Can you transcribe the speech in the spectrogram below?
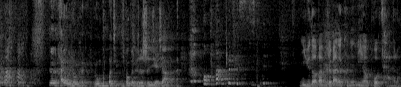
对，还有一种可能，不用报警，有可能是神仙下凡。好吧，对不起，你遇到百分之百的可能，你要破财了。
